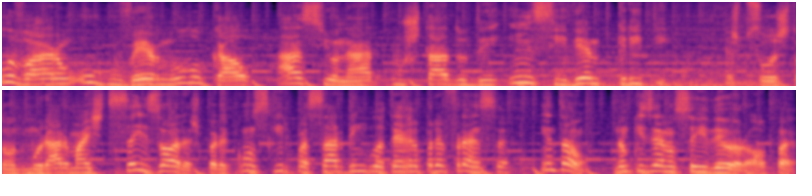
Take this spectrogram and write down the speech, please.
levaram o governo local a acionar o estado de incidente crítico as pessoas estão a demorar mais de 6 horas para conseguir passar de Inglaterra para a França. Então, não quiseram sair da Europa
